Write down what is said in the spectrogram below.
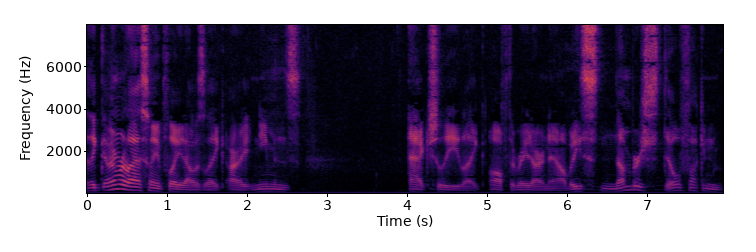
like I remember last time he played, I was like, all right, Niemann's actually like off the radar now, but his numbers still fucking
